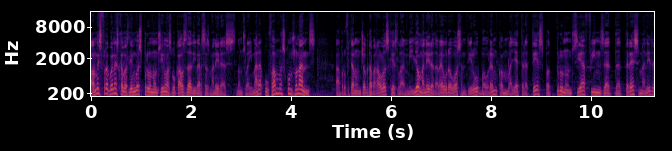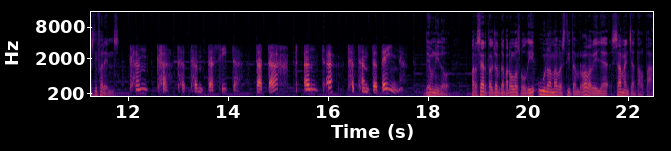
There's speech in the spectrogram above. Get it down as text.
El més freqüent és que les llengües pronunciïn les vocals de diverses maneres. Doncs l'aimara ho fa amb les consonants. Aprofitant un joc de paraules que és la millor manera de veure-ho o sentir-ho, veurem com la lletra T es pot pronunciar fins a de tres maneres diferents. Tanta, tatantasita, tatach, anta, tatantateina. Déu-n'hi-do. Per cert, el joc de paraules vol dir un home vestit amb roba vella s'ha menjat el pa.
